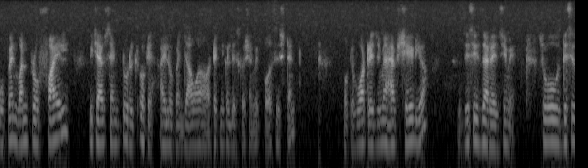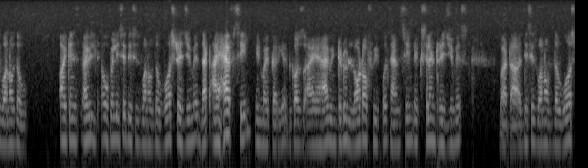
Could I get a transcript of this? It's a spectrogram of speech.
open one profile which I have sent to okay I'll open Java technical discussion with persistent. Okay what resume I have shared here? This is the resume. So this is one of the I can I will openly say this is one of the worst resume that I have seen in my career because I have interviewed a lot of people and seen excellent resumes but uh, this is one of the worst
